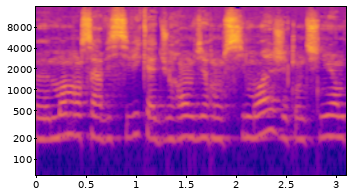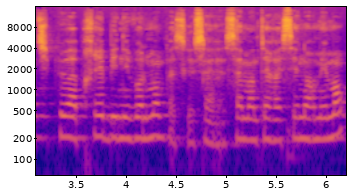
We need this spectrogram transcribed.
Euh, moi, mon service civique a duré environ six mois. J'ai continué un petit peu après bénévolement parce que ça, m'intéresse énormément.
